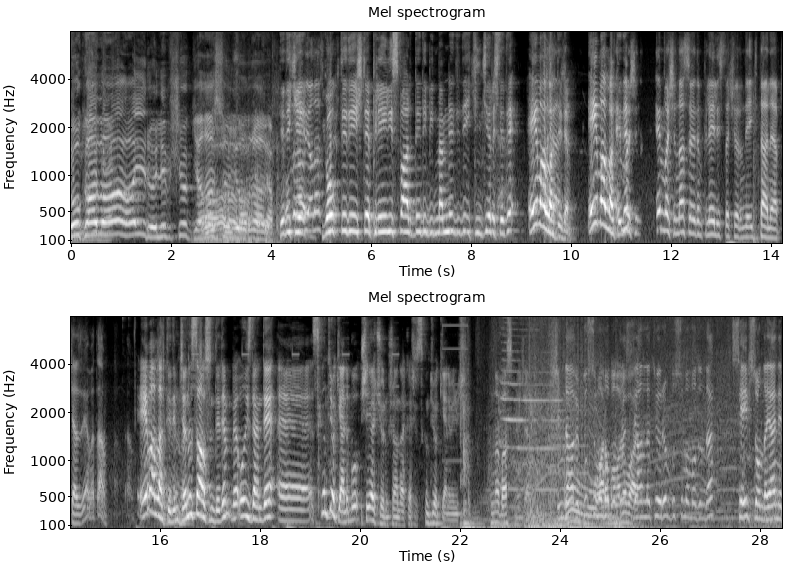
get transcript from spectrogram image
Yok abi hayır öyle bir şey yok. Yalan söylüyor abi. dedi ki abi yalan söylüyor. yok dedi işte playlist var dedi bilmem ne dedi ikinci yarış dedi. Eyvallah dedim. Eyvallah En, dedim. başın, en başından söyledim playlist açıyorum diye iki tane yapacağız diye ama tamam. Eyvallah dedim. Canın sağ olsun dedim ve o yüzden de e, sıkıntı yok yani bu şeyi açıyorum şu anda arkadaşlar. Sıkıntı yok yani benim için. Buna basmayacağım. Şimdi abi bu sumo arabalara modunda size bak. anlatıyorum. Bu sumo modunda safe zone'da yani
